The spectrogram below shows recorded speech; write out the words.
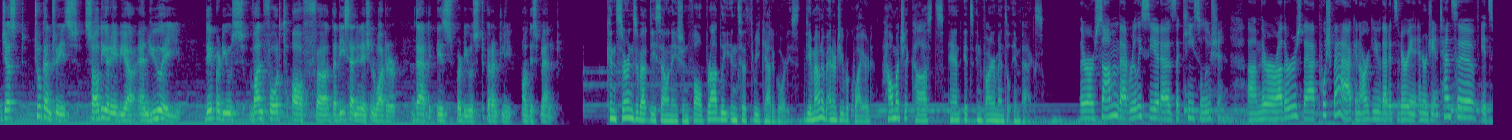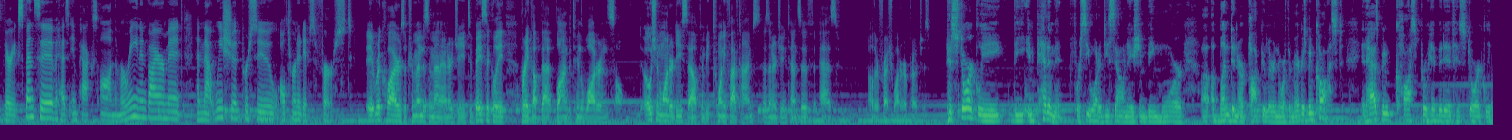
Just two countries, Saudi Arabia and UAE, they produce one fourth of uh, the desalination water that is produced currently on this planet. Concerns about desalination fall broadly into three categories the amount of energy required, how much it costs, and its environmental impacts. There are some that really see it as a key solution. Um, there are others that push back and argue that it's very energy intensive, it's very expensive, it has impacts on the marine environment, and that we should pursue alternatives first. It requires a tremendous amount of energy to basically break up that bond between the water and the salt. Ocean water desal can be 25 times as energy intensive as other freshwater approaches. Historically, the impediment for seawater desalination being more uh, abundant or popular in North America has been cost. It has been cost prohibitive historically.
